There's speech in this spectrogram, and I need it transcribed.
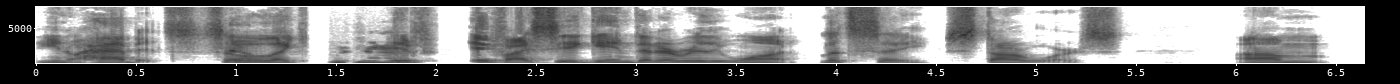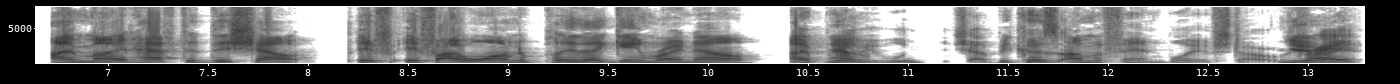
you know, habits. So, Yeah. like, Mhm. if if I see a game that I really want, let's say Star Wars, um, I might have to dish out. If if I want to play that game right now, I probably would dish out because I'm a fanboy of Star Wars. Yeah. Right.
